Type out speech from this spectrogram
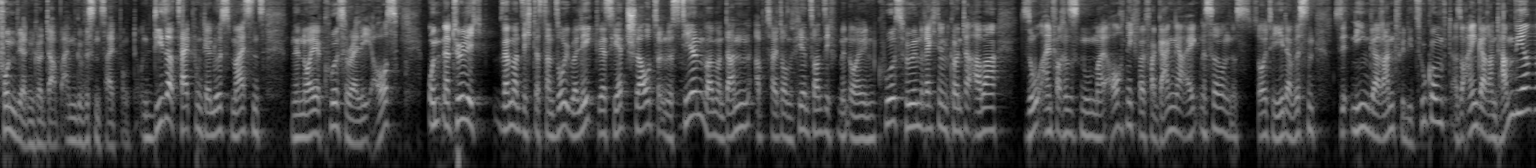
gefunden werden könnte ab einem gewissen Zeitpunkt. Und dieser Zeitpunkt, der löst meistens eine neue Kursrallye aus. Und natürlich, wenn man sich das dann so überlegt, wäre es jetzt schlau zu investieren, weil man dann ab 2024 mit neuen Kurshöhen rechnen könnte. Aber so einfach ist es nun mal auch nicht, weil vergangene Ereignisse, und das sollte jeder wissen, sind nie ein Garant für die Zukunft. Also ein Garant haben wir,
